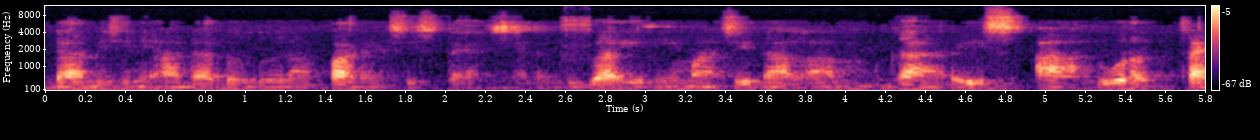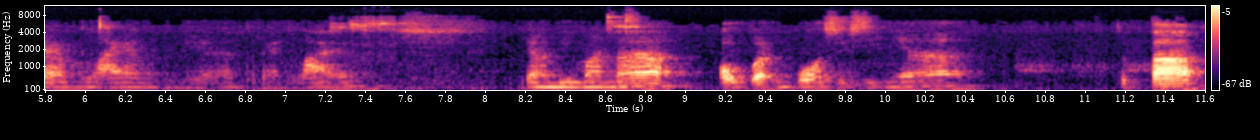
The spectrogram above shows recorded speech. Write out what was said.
dan di sini ada beberapa resisten dan juga ini masih dalam garis alur trend line ya trend line yang di mana open posisinya tetap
